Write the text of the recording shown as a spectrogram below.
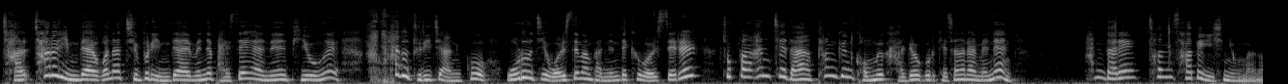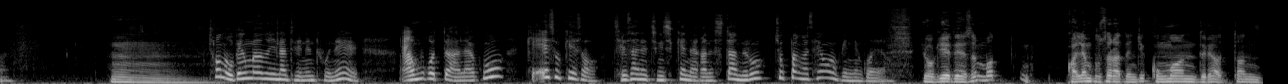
자- 차를 임대하거나 집을 임대하면 발생하는 비용을 하나도 들이지 않고 오로지 월세만 받는데 그 월세를 쪽방 한 채당 평균 건물 가격으로 계산을 하면은 한 달에 1,426만 원, 음. 1,500만 원이나 되는 돈을 아무것도 안 하고 계속해서 재산을 증식해 나가는 수단으로 쪽방을 사용하고 있는 거예요. 여기에 대해서는 뭐 관련 부서라든지 공무원들의 어떤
